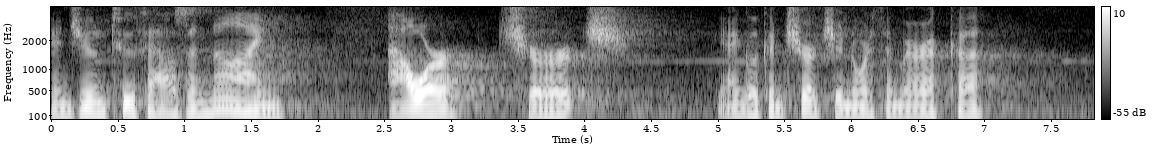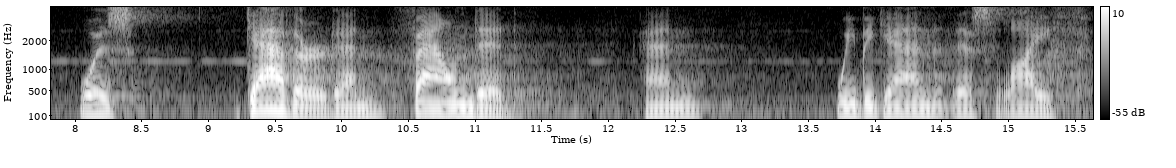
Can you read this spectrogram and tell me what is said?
in June 2009, our church, the Anglican Church in North America, was gathered and founded, and we began this life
